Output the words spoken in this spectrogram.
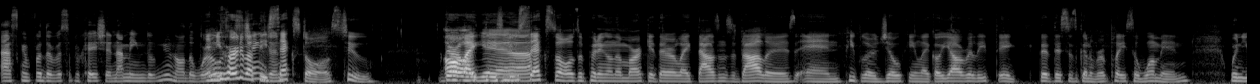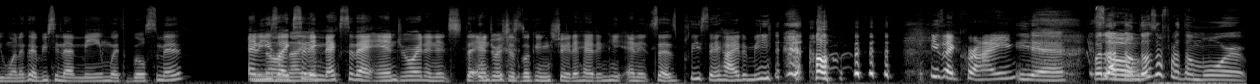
asking for the reciprocation. I mean, the, you know, the world. And you heard about these sex dolls too. There are Oh, like these new sex dolls are putting on the market that are like thousands of dollars, and people are joking like, "Oh, y'all really think that this is gonna replace a woman?" When you want to, have you seen that meme with Will Smith? And he's No, like sitting yet. next to that android, and it's the android's just looking straight ahead, and he and it says, "Please say hi to me." he's like crying. Yeah, but So- like, um, those are for the more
